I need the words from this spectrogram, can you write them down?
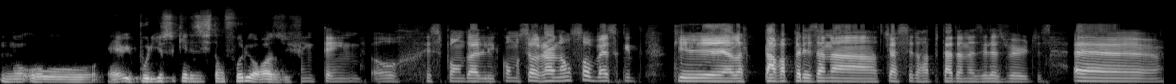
No, o- é, e por isso que eles estão furiosos. Entendo. Eu respondo ali como se eu já não soubesse que, que ela estava presa na. tinha sido raptada nas Ilhas Verdes. É,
